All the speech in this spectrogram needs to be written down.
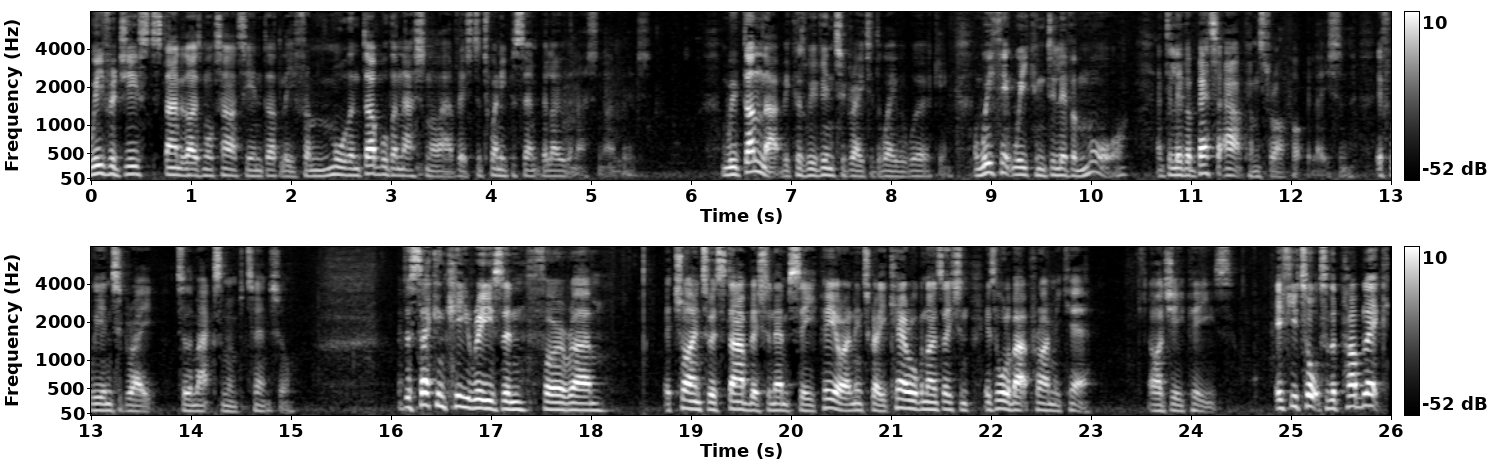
we've reduced standardised mortality in Dudley from more than double the national average to 20% below the national average. And we've done that because we've integrated the way we're working. And we think we can deliver more and deliver better outcomes for our population if we integrate to the maximum potential. The second key reason for um, trying to establish an MCP or an integrated care organisation is all about primary care, our GPs. If you talk to the public,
